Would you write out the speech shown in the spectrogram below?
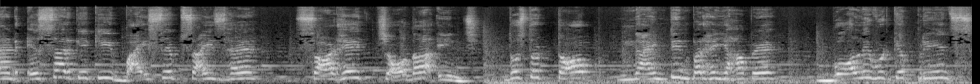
एंड एस आर के की बाइसेप साइज़ है साढ़े चौदह इंच। दोस्तों टॉप 19 पर है यहाँ पे बॉलीवुड के प्रिंस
